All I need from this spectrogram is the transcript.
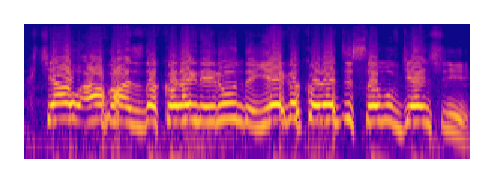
Chciał awans do kolejnej rundy. Jego koledzy są mu wdzięczni.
